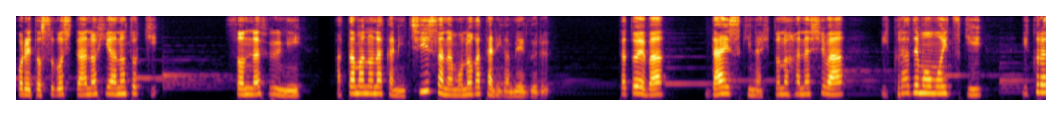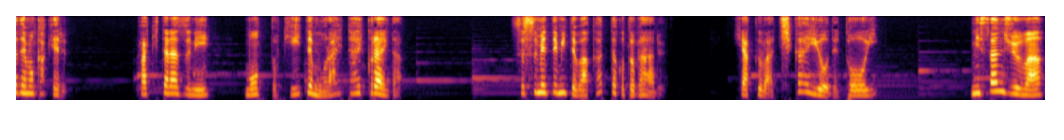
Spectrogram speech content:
これと過ごしたあの日あの時。そんな風に頭の中に小さな物語が巡る。例えば、大好きな人の話はいくらでも思いつき、いくらでも書ける。書き足らずにもっと聞いてもらいたいくらいだ。進めてみて分かったことがある。100は近いようで遠い。2、30は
